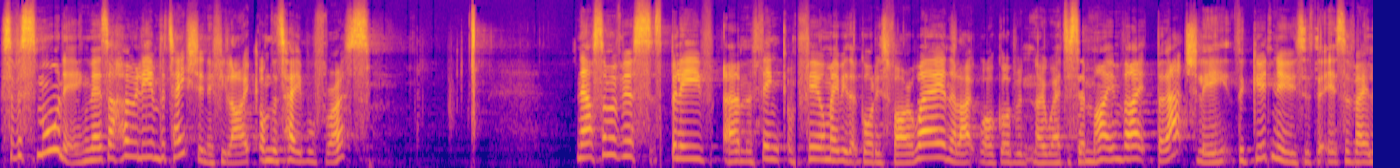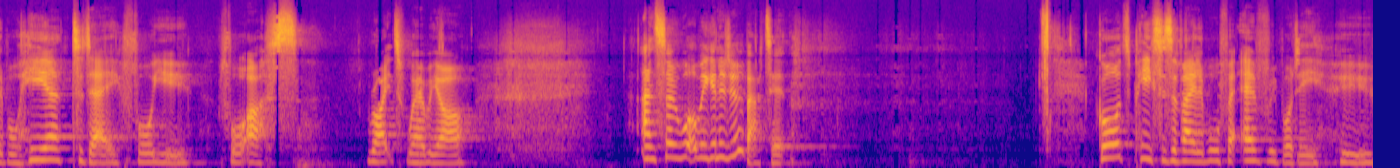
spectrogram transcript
So this morning, there's a holy invitation, if you like, on the table for us. Now, some of us believe um, and think and feel maybe that God is far away, and they're like, well, God wouldn't know where to send my invite. But actually, the good news is that it's available here today for you, for us, right where we are. And so, what are we going to do about it? God's peace is available for everybody who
